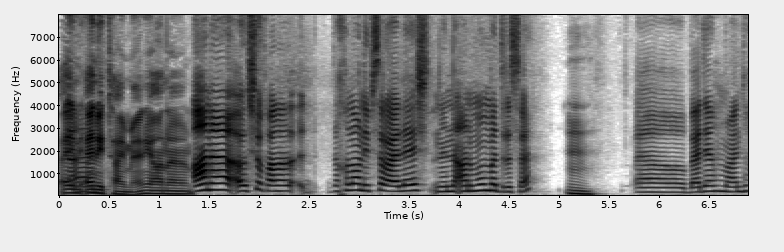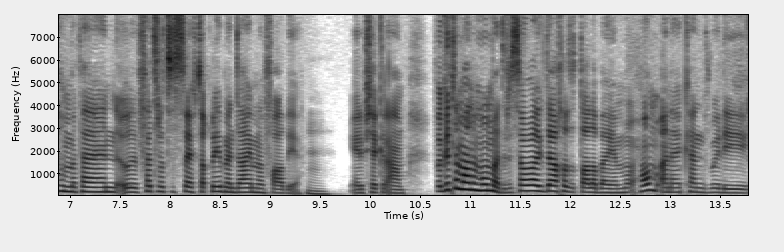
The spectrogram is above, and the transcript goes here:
آه. anytime يعني أنا أنا شوف أنا دخلوني بسرعة ليش؟ لأن أنا مو مدرسة مم. آه بعدين هم عندهم مثلا فترة الصيف تقريبا دائما فاضية مم. يعني بشكل عام. فقلت لهم أنا مو مدرسه ولا أقدر اخذ الطلبة يجمعهم أنا كان ولي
